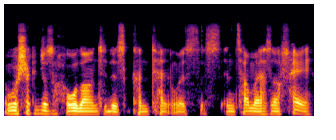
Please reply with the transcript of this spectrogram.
I wish I could just hold on to this content with this and tell myself, hey,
